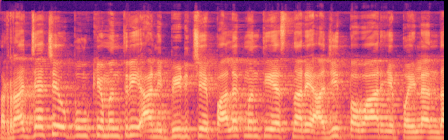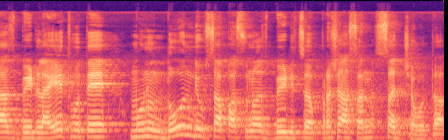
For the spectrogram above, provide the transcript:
राज्याचे उपमुख्यमंत्री आणि बीडचे पालकमंत्री असणारे अजित पवार हे पहिल्यांदाच बीडला येत होते. म्हणून दोन दिवसापासूनच बीडचं प्रशासन सज्ज होतं.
